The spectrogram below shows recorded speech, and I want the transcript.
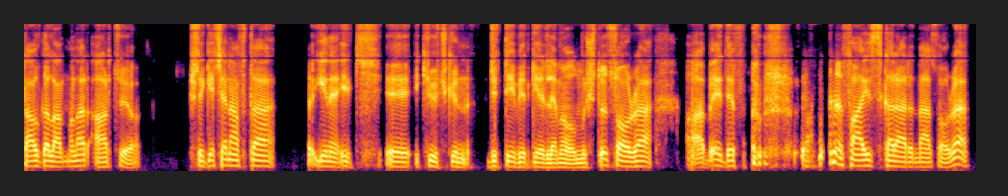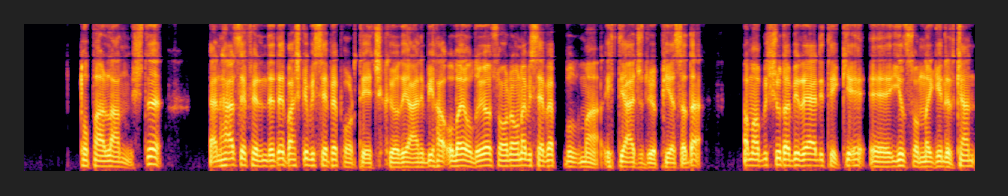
dalgalanmalar artıyor. İşte geçen hafta e, yine ilk 2-3 gün ciddi bir gerileme olmuştu. Sonra ABD faiz kararından sonra toparlanmıştı. Yani her seferinde de başka bir sebep ortaya çıkıyordu. Yani bir olay oluyor sonra ona bir sebep bulma ihtiyacı diyor piyasada. Ama bu şu da bir realite ki e, yıl sonuna gelirken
